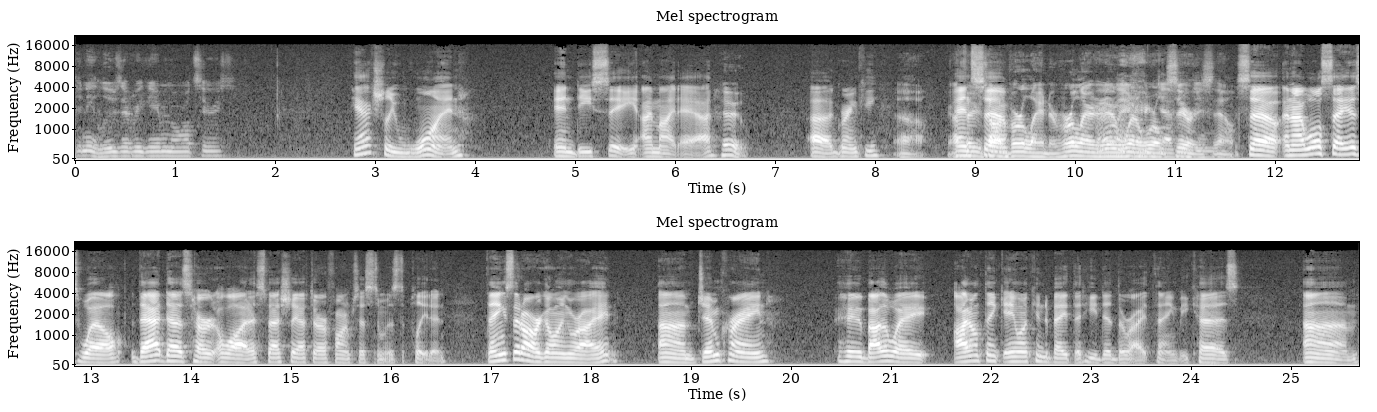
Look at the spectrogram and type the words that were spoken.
Didn't he lose every game in the World Series? He actually won in D.C., I might add. Who? Uh, Greinke. Oh. And I and thought you so- were Verlander. Verlander didn't win a World Series didn't. now. So, and I will say as well, that does hurt a lot, especially after our farm system was depleted. Things that are going right, um, Jim Crane, who, by the way, I don't think anyone can debate that he did the right thing because, um,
